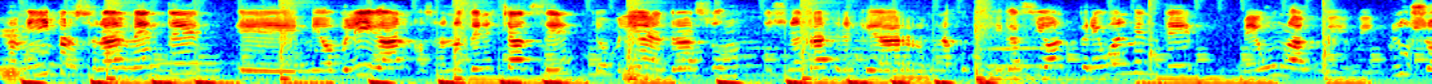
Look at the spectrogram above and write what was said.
A mí personalmente eh, me obligan, o sea, no tenés chance, te obligan a entrar a Zoom y si no entras tenés que dar una justificación, pero igualmente me uno, me, me incluyo,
